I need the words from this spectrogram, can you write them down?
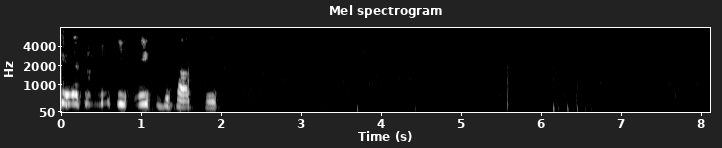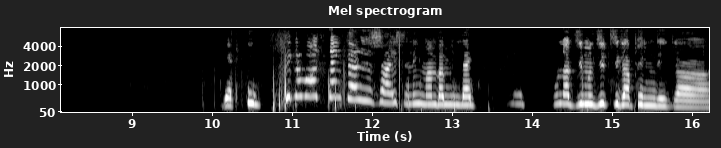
Okay, jetzt ist richtig eklige Taktik. Jetzt Pum. Digga, was denkt diese Scheiße nicht, Mann? Bei mir like 177er Ping, Digga.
